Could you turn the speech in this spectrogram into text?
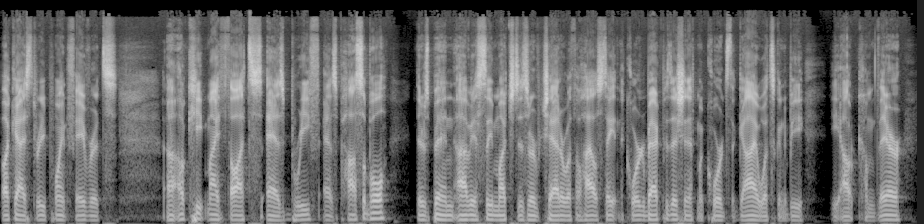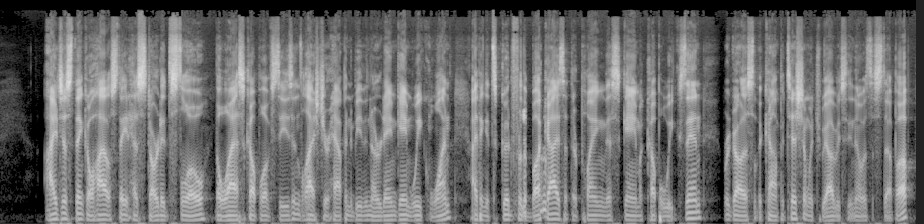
Buckeyes three point favorites. Uh, I'll keep my thoughts as brief as possible. There's been obviously much deserved chatter with Ohio State in the quarterback position. If McCord's the guy, what's going to be the outcome there? I just think Ohio State has started slow the last couple of seasons. Last year happened to be the Notre Dame game, week one. I think it's good for the Buckeyes that they're playing this game a couple weeks in, regardless of the competition, which we obviously know is a step up.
